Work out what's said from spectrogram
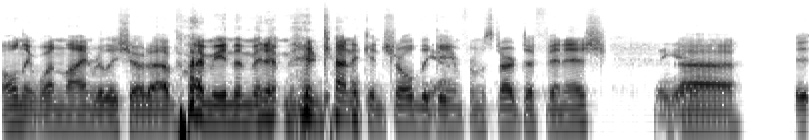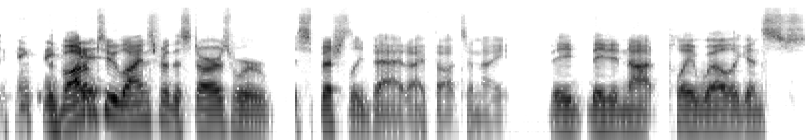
only one line really showed up. I mean, the Minutemen kind of controlled the yeah. game from start to finish. Uh, it, the bottom get... two lines for the Stars were especially bad. I thought tonight they they did not play well against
